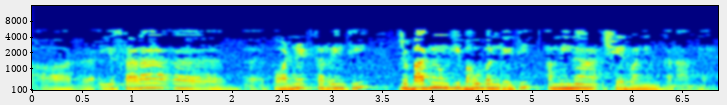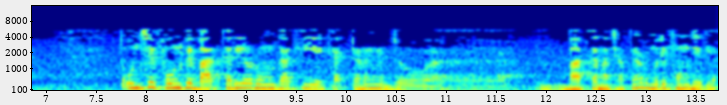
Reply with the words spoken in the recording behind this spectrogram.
और ये सारा कोऑर्डिनेट कर रही थी जो बाद में उनकी बहू बन गई थी अमीना शेरवानी उनका नाम है। तो उनसे फ़ोन पे बात करी और उन्होंने कहा कि ये एक एक्टर हैं जो आ, बात करना चाहते हैं और मुझे फ़ोन दे दिया।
